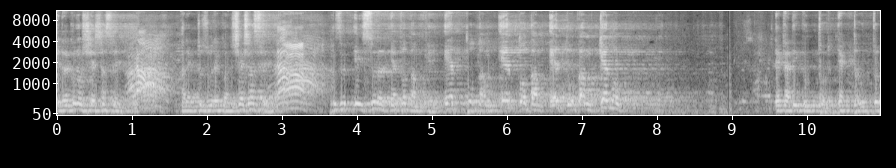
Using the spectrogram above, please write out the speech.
এটার কোনো শেষ আছে? আর একটু জোরে কোন শেষ আছে? হুজুর এই সুরার এত দাম কে? এত দাম এত দাম এত দাম কেন? একাধিক উত্তর একটা উত্তর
